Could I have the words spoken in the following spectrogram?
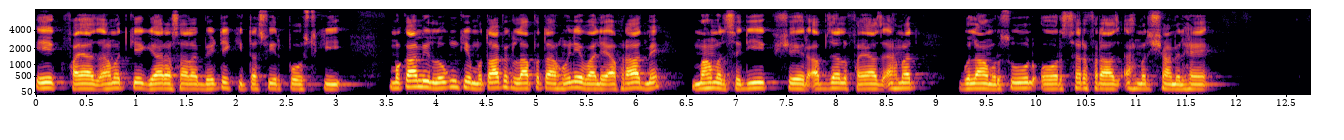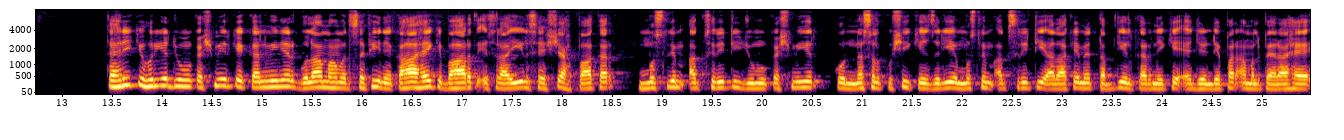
ایک فیاض احمد کے گیارہ سالہ بیٹے کی تصویر پوسٹ کی۔ مقامی لوگوں کے مطابق لاپتہ ہونے والے افراد میں محمد صدیق، شیر افضل، فیاض احمد، غلام رسول اور سرفراز احمد شامل ہیں۔ تحریک حریت جموں کشمیر کے کنوینر غلام محمد صفی نے کہا ہے کہ بھارت اسرائیل سے شہ پا کر مسلم اکثریتی جموں کشمیر کو نسل کشی کے ذریعے مسلم اکثریتی علاقے میں تبدیل کرنے کے ایجنڈے پر عمل پیرا ہے۔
